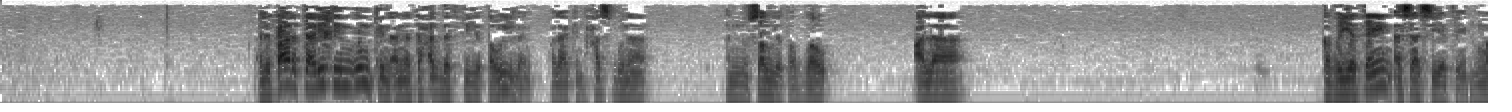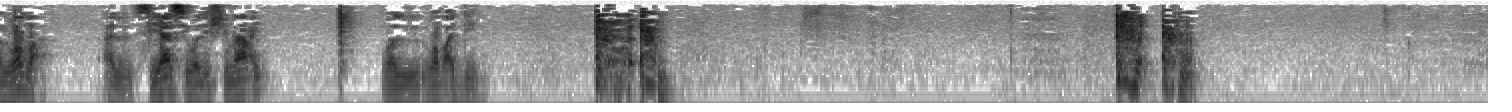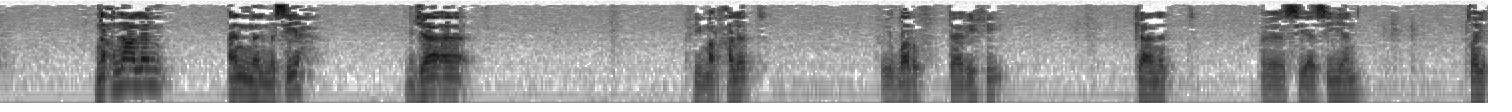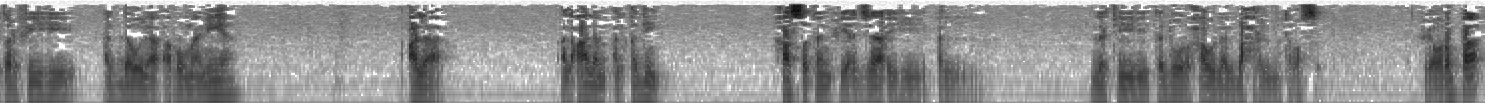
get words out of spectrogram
الإطار التاريخي يمكن أن نتحدث فيه طويلا ولكن حسبنا أن نسلط الضوء على قضيتين أساسيتين هما الوضع السياسي والاجتماعي والوضع الديني. نحن نعلم أن المسيح جاء في مرحلة في ظرف تاريخي كانت سياسيا تسيطر فيه الدولة الرومانية على العالم القديم خاصة في أجزائه التي تدور حول البحر المتوسط. في أوروبا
